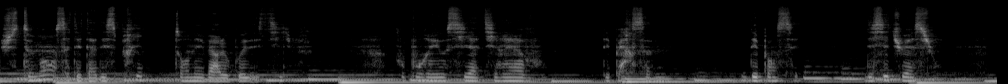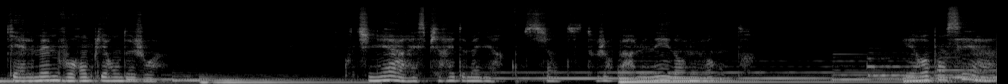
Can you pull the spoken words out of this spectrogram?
justement cet état d'esprit tourné vers le positif, pourrez aussi attirer à vous des personnes, des pensées, des situations qui elles-mêmes vous rempliront de joie. Continuez à respirer de manière consciente, toujours par le nez et dans le ventre, et repensez à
